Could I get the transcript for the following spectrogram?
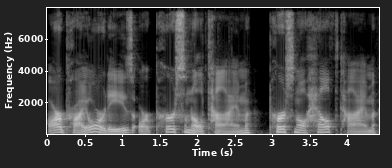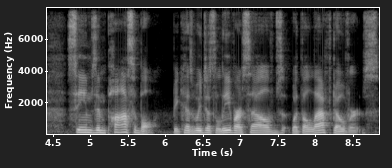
our priorities or personal time, personal health time, seems impossible because we just leave ourselves with the leftovers.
